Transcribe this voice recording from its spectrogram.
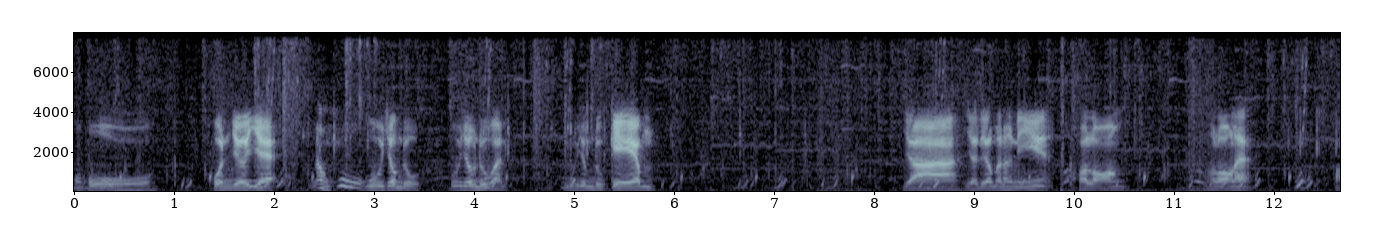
โอ้โห คนเยอะแยะ โอ้โหคุณผู้ชมดูคุณผู้ชมดูมันคุณผู้ชมดูเกม อย่า อย่าเลี้ยวมาทางนี้ ขอร้อง ขอร้องแหละ ไป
